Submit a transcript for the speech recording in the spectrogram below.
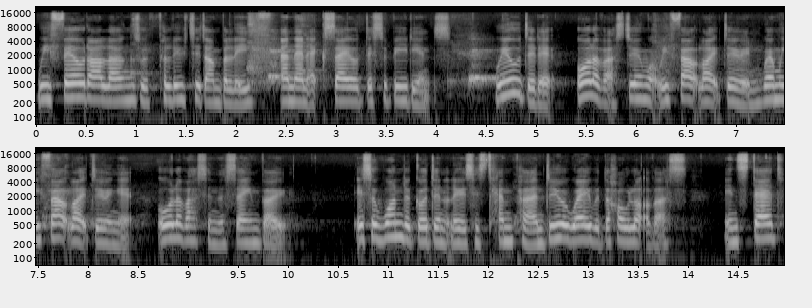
We filled our lungs with polluted unbelief and then exhaled disobedience. We all did it, all of us doing what we felt like doing, when we felt like doing it, all of us in the same boat. It's a wonder God didn't lose his temper and do away with the whole lot of us. Instead,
